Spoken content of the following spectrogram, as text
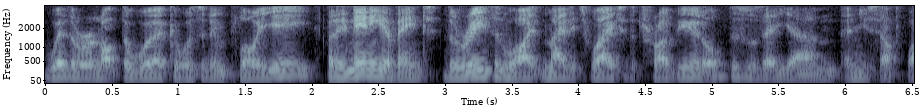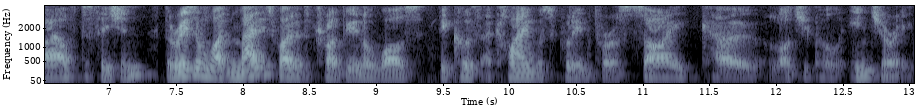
whether or not the worker was an employee. But in any event, the reason why it made its way to the tribunal, this was a, um, a New South Wales decision, the reason why it made its way to the tribunal was because a claim was put in for a psychological injury.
